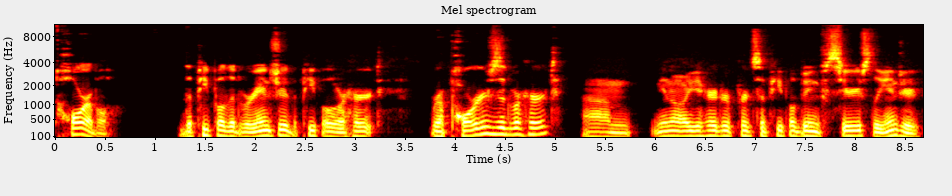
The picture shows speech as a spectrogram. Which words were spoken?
horrible. The people that were injured, the people who were hurt, reporters that were hurt. Um, you know, you heard reports of people being seriously injured.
